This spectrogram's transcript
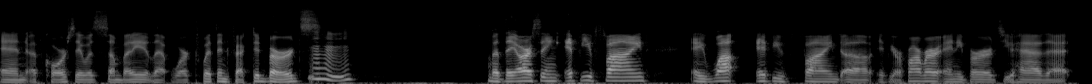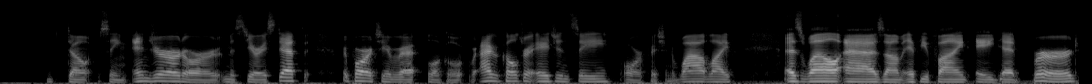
and of course, it was somebody that worked with infected birds. mm-hmm. But they are saying if you find a if you find uh, if you're a farmer, any birds you have that don't seem injured or mysterious death, report to your local agriculture agency or Fish and Wildlife. As well as um, if you find a dead bird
